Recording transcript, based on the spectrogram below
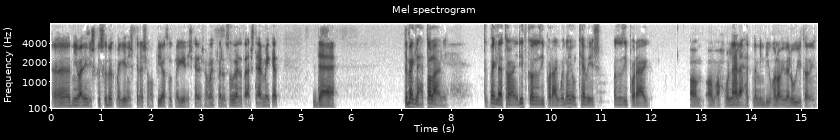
Uh, nyilván én is köszönök, meg én is keresem a piacot, meg én is keresem a megfelelő szolgáltatás terméket, de, de meg lehet találni. Tehát meg lehet találni. Ritka az az iparág, vagy nagyon kevés az az iparág, a, a, ahol le lehetne mindig valamivel újítani.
